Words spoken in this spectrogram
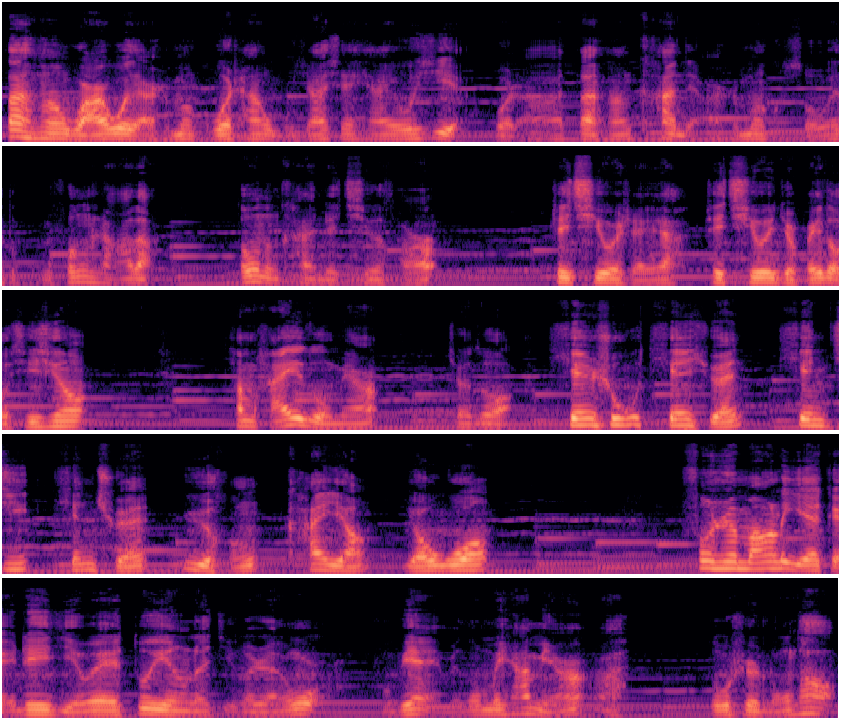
但凡玩过点什么国产武侠仙侠游戏，或者但凡看点什么所谓的古风啥的，都能看见这七个词儿。这七位谁呀？这七位就是北斗七星。他们还有一组名，叫做天枢、天璇、天机、天权、玉衡、开阳、瑶光。《封神榜》里也给这几位对应了几个人物，普遍也没都没啥名啊，都是龙套。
